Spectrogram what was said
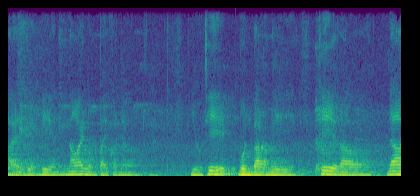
ภัยเบียดเบียนน้อยลงไปกว่าเดิม อยู่ที่บุญบารมีที่เราได้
